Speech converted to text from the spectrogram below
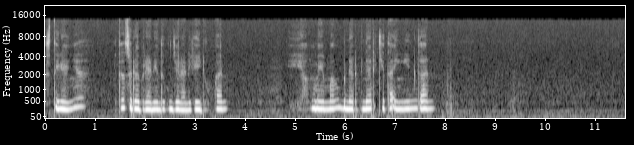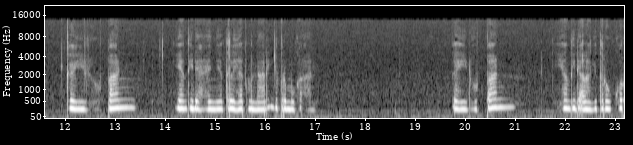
Setidaknya kita sudah berani untuk menjalani kehidupan memang benar-benar kita inginkan. Kehidupan yang tidak hanya terlihat menarik di permukaan. Kehidupan yang tidak lagi terukur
